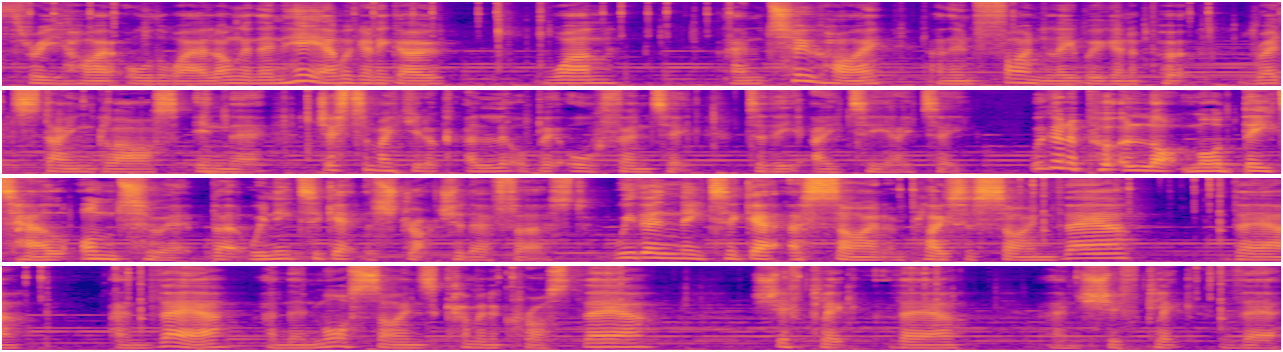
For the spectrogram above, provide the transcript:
three high all the way along, and then here we're going to go one and two high and then finally we're going to put red stained glass in there just to make it look a little bit authentic to the AT-AT. We're going to put a lot more detail onto it, but we need to get the structure there first. We then need to get a sign and place a sign there, there, and there, and then more signs coming across there, shift click there, and shift click there.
